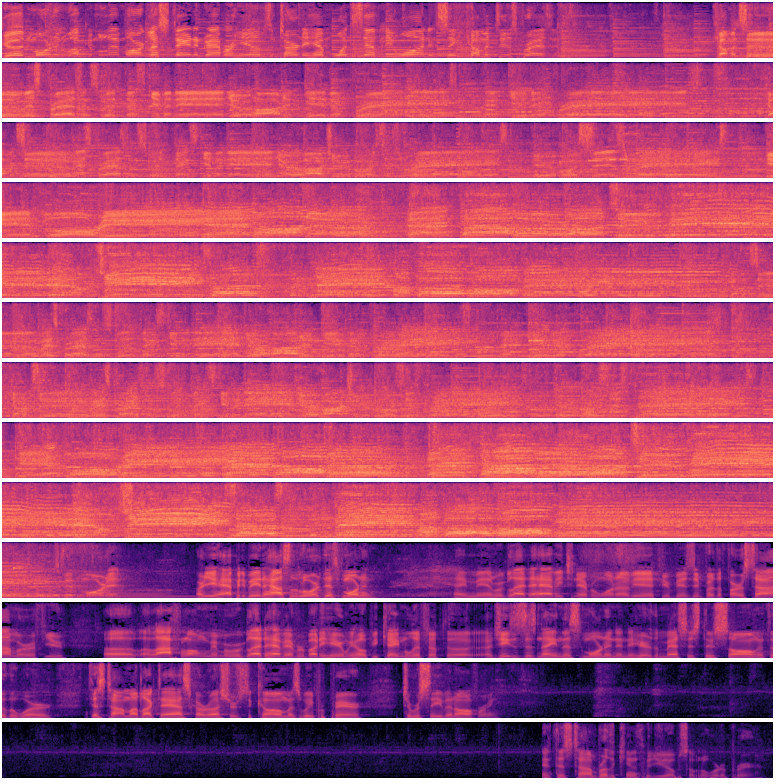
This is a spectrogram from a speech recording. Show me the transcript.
Good morning. Welcome to Landmark. Let's stand and grab our hymns and turn to hymn 171 and sing Coming to His Presence. Coming to His presence with thanksgiving in your heart and give Him praise and give Him praise. Coming to His presence with thanksgiving in your heart, your voice is raised, your voice is raised. Give glory house of the Lord this morning? Amen. We're glad to have each and every one of you. If you're visiting for the first time or if you're uh, a lifelong member, we're glad to have everybody here. We hope you came to lift up the, uh, Jesus' name this morning and to hear the message through song and through the word. This time, I'd like to ask our ushers to come as we prepare to receive an offering. At this time, Brother Kenneth, would you open us up in a word of prayer?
